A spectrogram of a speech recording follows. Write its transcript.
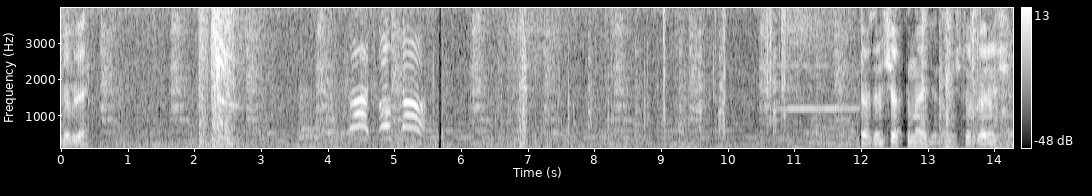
себе, блядь. Да, взрывчатка найдена. Уничтожь горючее.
